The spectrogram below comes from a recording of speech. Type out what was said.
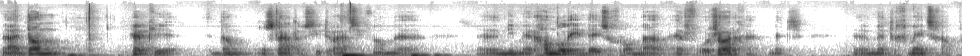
Nou, dan heb je dan ontstaat er een situatie van uh, uh, niet meer handelen in deze grond, maar ervoor zorgen met, uh, met de gemeenschap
